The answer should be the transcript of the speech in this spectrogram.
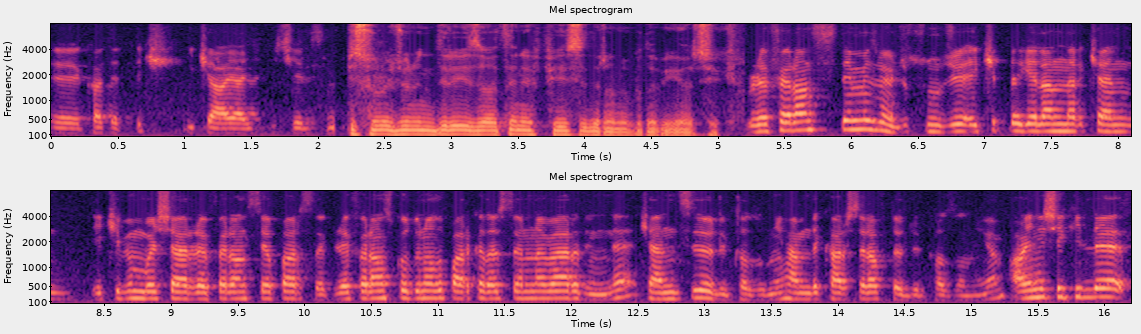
e, kat ettik 2 ay içerisinde. Bir sunucunun direği zaten FPS'idir hani bu da bir gerçek. Referans sistemimiz mevcut. Sunucuya ekiple gelenler kendi ekibin başına referans yaparsak, referans kodunu alıp arkadaşlarına verdiğinde kendisi de ödül kazanıyor hem de karşı taraf da ödül kazanıyor. Aynı şekilde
